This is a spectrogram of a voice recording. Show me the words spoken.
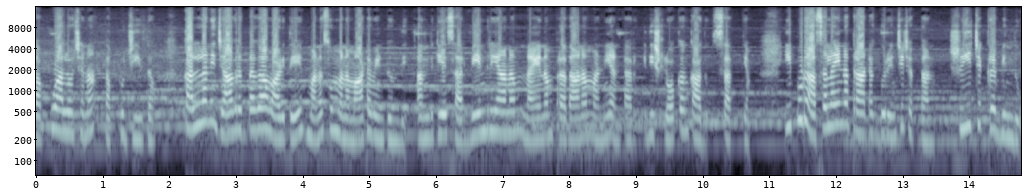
తప్పు ఆలోచన తప్పు జీవితం. కళ్ళని జాగ్రత్తగా వాడితే మనసు మన మాట వింటుంది. అందుకే సర్వేంద్రియానం నయనం ప్రధానం అని అంటారు. ఇది శ్లోకం కాదు సత్యం. ఇప్పుడు అసలైన త్రాటక్ గురించి చెప్తాను. శ్రీచక్ర బిందు.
